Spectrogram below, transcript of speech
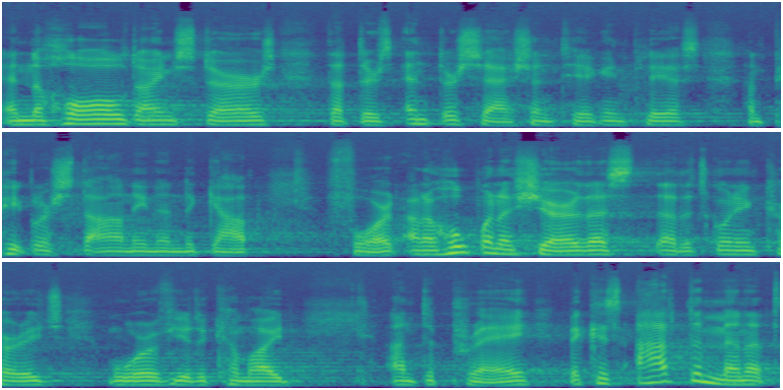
in the hall downstairs, that there's intercession taking place and people are standing in the gap for it. And I hope when I share this that it's going to encourage more of you to come out and to pray because at the minute,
